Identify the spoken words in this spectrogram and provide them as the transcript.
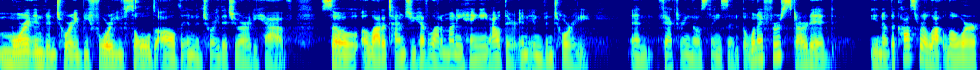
more inventory before you've sold all the inventory that you already have. So a lot of times you have a lot of money hanging out there in inventory and factoring those things in. But when I first started, you know, the costs were a lot lower.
